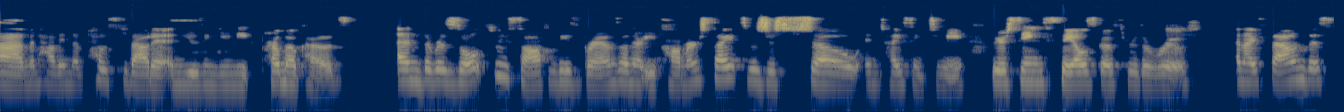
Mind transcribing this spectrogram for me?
um, and having them post about it and using unique promo codes. And the results we saw from these brands on their e-commerce sites was just so enticing to me. We were seeing sales go through the roof. And I found this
